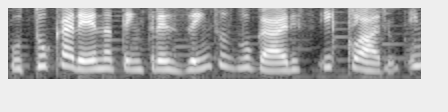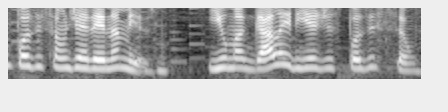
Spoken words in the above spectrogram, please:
o Tuca Arena tem 300 lugares e, claro, em posição de arena mesmo, e uma galeria de exposição,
